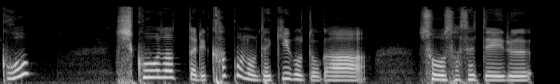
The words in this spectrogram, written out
考？思考だったり過去の出来事がそうさせている。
